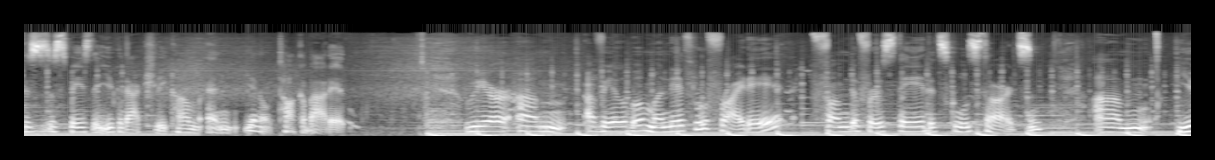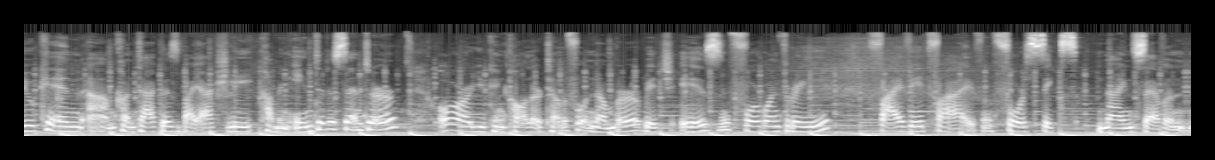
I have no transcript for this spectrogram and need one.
this is a space that you could actually come and you know talk about it. We are um, available Monday through Friday from the first day that school starts. Um, you can um, contact us by actually coming into the center or you can call our telephone number which is 413 585 4697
